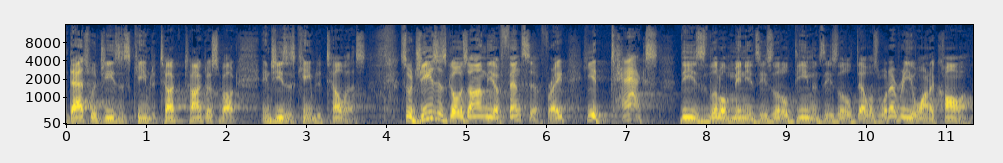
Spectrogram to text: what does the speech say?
That's what Jesus came to talk, talk, to us about, and Jesus came to tell us. So Jesus goes on the offensive, right? He attacks these little minions, these little demons, these little devils, whatever you want to call them.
